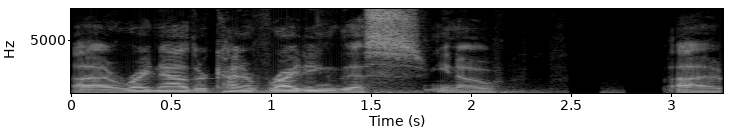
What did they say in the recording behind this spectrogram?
Uh, right now, they're kind of writing this, you know, uh,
